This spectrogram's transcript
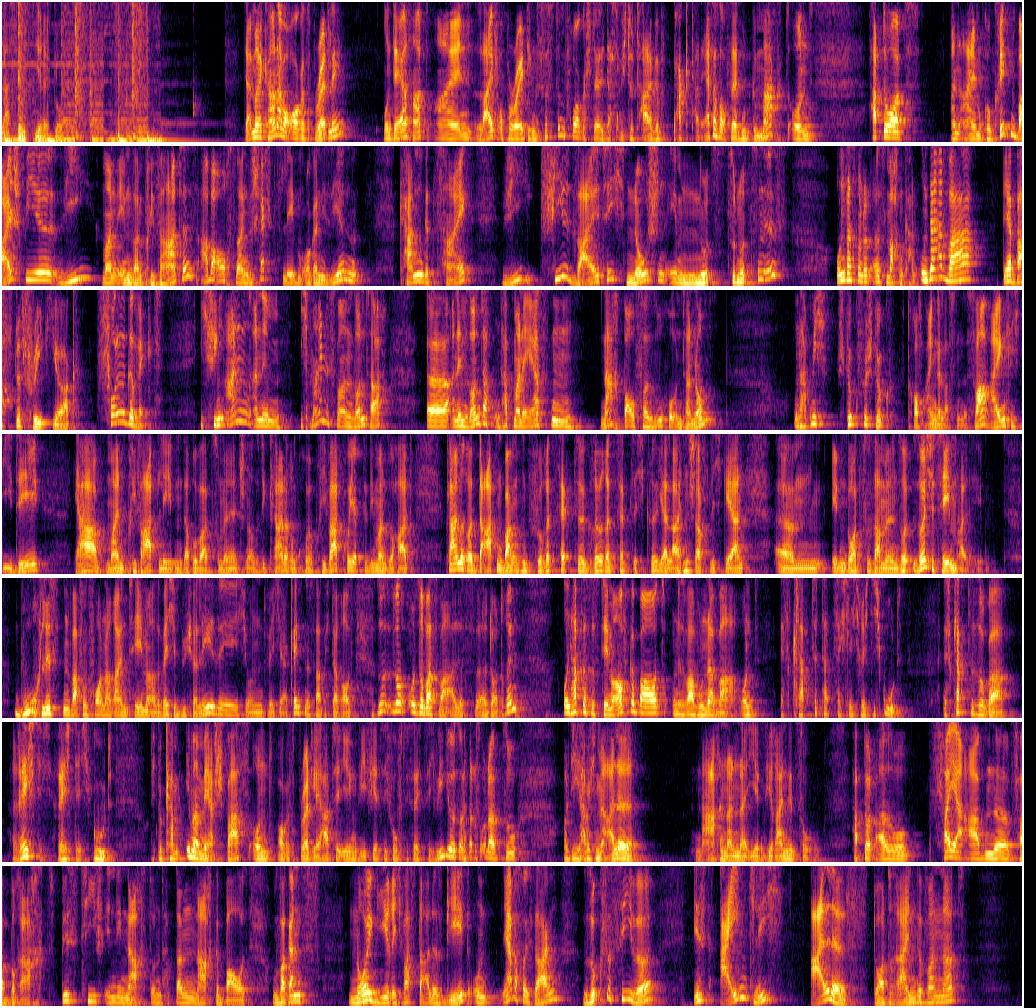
Lass uns direkt loslegen. Der Amerikaner war August Bradley und der hat ein Live Operating System vorgestellt, das mich total gepackt hat. Er hat das auch sehr gut gemacht und hat dort an einem konkreten Beispiel, wie man eben sein privates, aber auch sein Geschäftsleben organisieren kann, gezeigt, wie vielseitig Notion eben nutz, zu nutzen ist und was man dort alles machen kann. Und da war der Bastelfreak Jörg voll geweckt. Ich fing an an dem, ich meine, es war ein Sonntag, äh, an dem Sonntag und habe meine ersten Nachbauversuche unternommen und habe mich Stück für Stück darauf eingelassen. Es war eigentlich die Idee, ja, mein Privatleben darüber zu managen, also die kleineren Privatprojekte, die man so hat, kleinere Datenbanken für Rezepte, Grillrezepte, ich grill ja leidenschaftlich gern, ähm, eben dort zu sammeln. So, solche Themen halt eben. Buchlisten war von vornherein ein Thema, also welche Bücher lese ich und welche Erkenntnisse habe ich daraus. So, so, und sowas war alles äh, dort drin. Und habe das System aufgebaut und es war wunderbar. Und es klappte tatsächlich richtig gut. Es klappte sogar richtig, richtig gut. Ich bekam immer mehr Spaß und August Bradley hatte irgendwie 40, 50, 60 Videos oder so dazu. Und die habe ich mir alle nacheinander irgendwie reingezogen. Hab dort also Feierabende verbracht bis tief in die Nacht und habe dann nachgebaut und war ganz neugierig, was da alles geht. Und ja, was soll ich sagen? Sukzessive ist eigentlich alles dort reingewandert,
